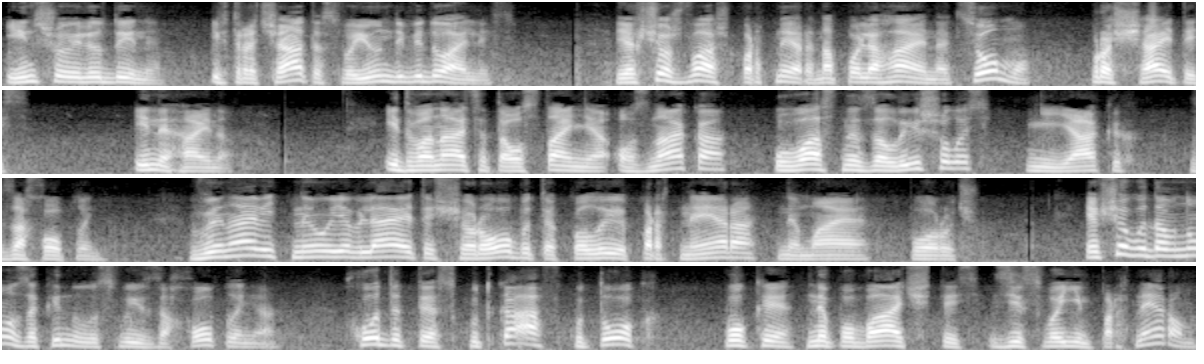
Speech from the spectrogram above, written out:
іншої людини і втрачати свою індивідуальність. Якщо ж ваш партнер наполягає на цьому, прощайтесь і негайно. І дванадцята остання ознака у вас не залишилось ніяких захоплень. Ви навіть не уявляєте, що робите, коли партнера немає поруч. Якщо ви давно закинули свої захоплення, ходите з кутка в куток, поки не побачитесь зі своїм партнером,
